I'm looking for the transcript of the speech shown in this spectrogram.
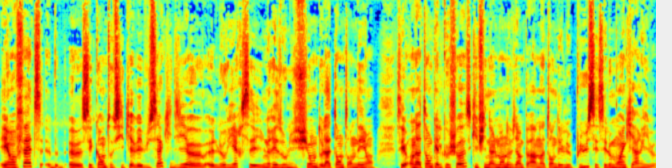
Et en fait, euh, c'est Kant aussi qui avait vu ça, qui dit euh, le rire, c'est une résolution de l'attente en néant. C'est on attend quelque chose qui finalement ne vient pas. On attendait le plus et c'est le moins qui arrive.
